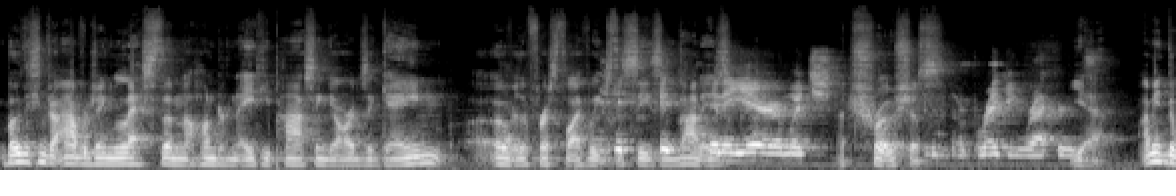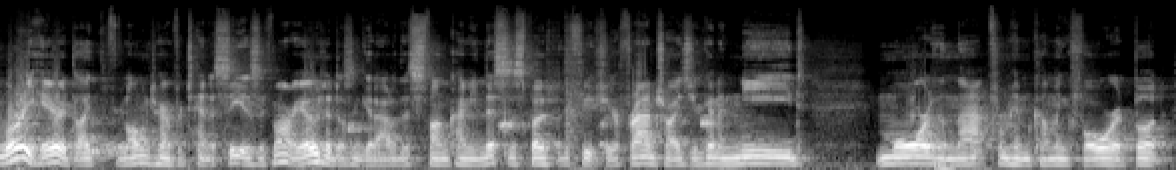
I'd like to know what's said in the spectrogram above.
both these teams are averaging less than 180 passing yards a game over the first five weeks of the season. That is in a year in which atrocious. They're breaking records. Yeah. I mean, the worry here, like long term for Tennessee, is if Mariota doesn't get out of this funk. I mean, this is supposed to be the future of your franchise. You're going to need more than that from him coming forward, but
